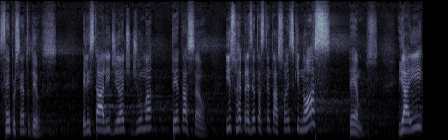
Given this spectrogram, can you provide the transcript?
100% Deus. Ele está ali diante de uma tentação. Isso representa as tentações que nós temos. E aí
